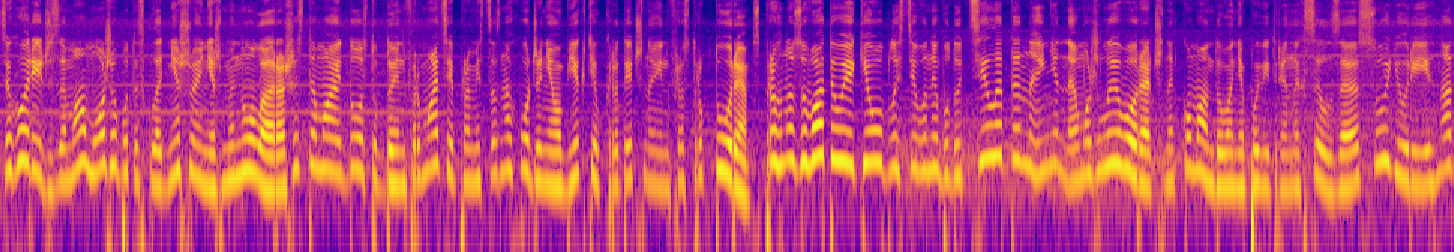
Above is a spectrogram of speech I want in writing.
Цьогоріч зима може бути складнішою ніж минула. Рашисти мають доступ до інформації про місцезнаходження об'єктів критичної інфраструктури. Спрогнозувати, у які області вони будуть цілити, нині неможливо. Речник командування повітряних сил ЗСУ Юрій Ігнат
